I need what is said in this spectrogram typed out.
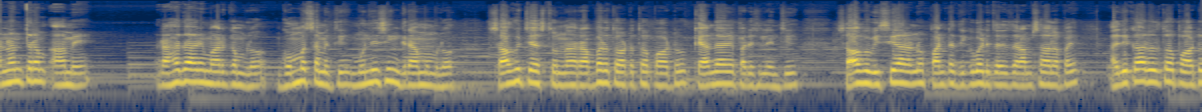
అనంతరం ఆమె రహదారి మార్గంలో గుమ్మ సమితి మునిసింగ్ గ్రామంలో సాగు చేస్తున్న రబ్బరు తోటతో పాటు కేంద్రాన్ని పరిశీలించి సాగు విషయాలను పంట దిగుబడి తదితర అంశాలపై అధికారులతో పాటు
